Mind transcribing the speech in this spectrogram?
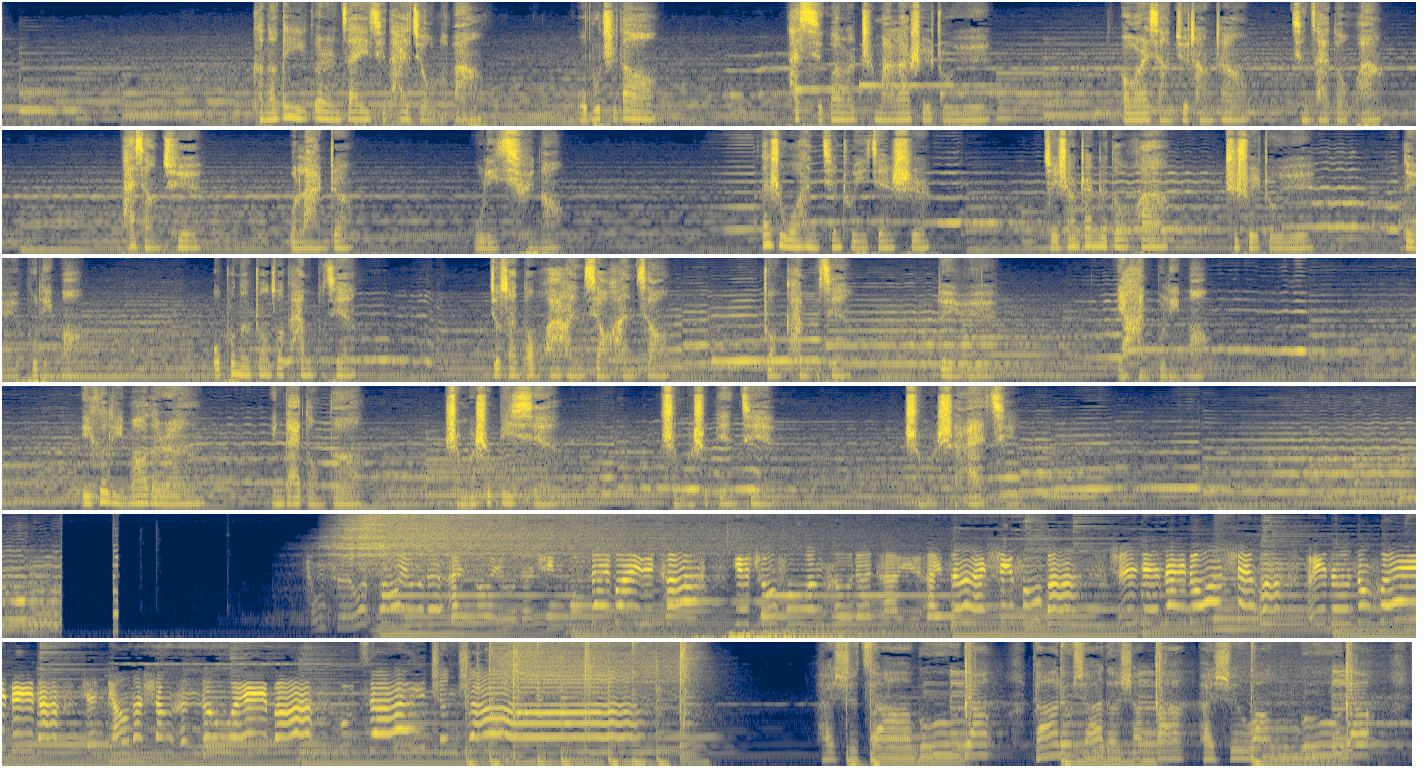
可能跟一个人在一起太久了吧，我不知道他习惯了吃麻辣水煮鱼，偶尔想去尝尝青菜豆花。他想去，我拦着，无理取闹。但是我很清楚一件事：嘴上沾着豆花，吃水煮鱼，对鱼不礼貌。我不能装作看不见，就算豆花很小很小，装看不见，对鱼也很不礼貌。一个礼貌的人，应该懂得什么是避嫌，什么是边界。什么是爱情？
